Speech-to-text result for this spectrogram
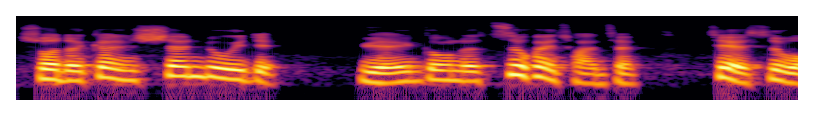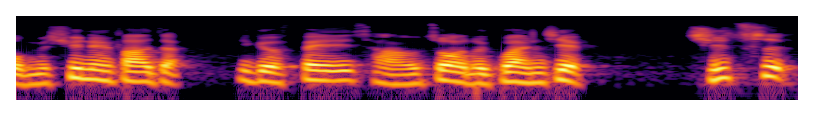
说得更深入一点，员工的智慧传承，这也是我们训练发展一个非常重要的关键。其次，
